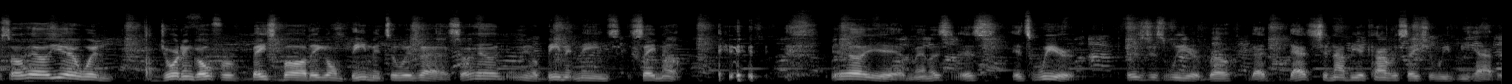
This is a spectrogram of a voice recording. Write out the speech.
so hell yeah, when Jordan go for baseball, they gonna beam it to his ass. So hell, you know, beam it means say no. hell yeah, man. It's it's it's weird. It's just weird, bro. That that should not be a conversation we be having.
